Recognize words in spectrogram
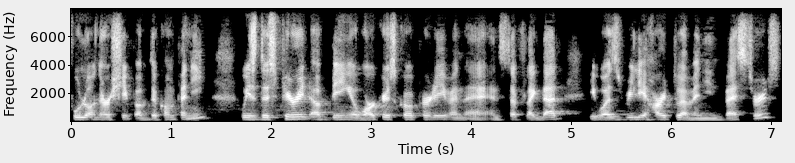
full ownership of the company with the spirit of being a workers cooperative and and stuff like that. It was really hard to have an investors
